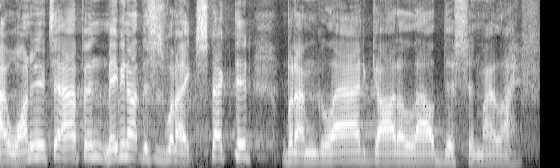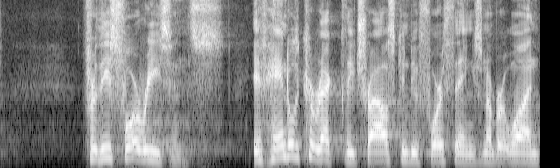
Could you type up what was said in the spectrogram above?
I wanted it to happen. Maybe not, this is what I expected, but I'm glad God allowed this in my life. For these four reasons. If handled correctly, trials can do four things. Number one,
